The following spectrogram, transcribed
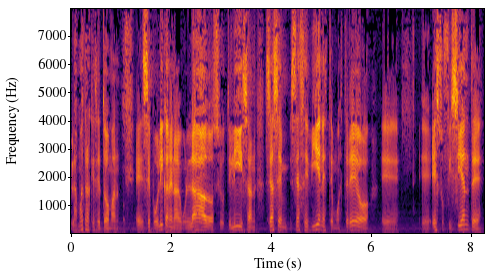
las muestras que se toman, ¿se publican en algún lado? ¿Se utilizan? ¿Se hace, se hace bien este muestreo? ¿Es suficiente?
